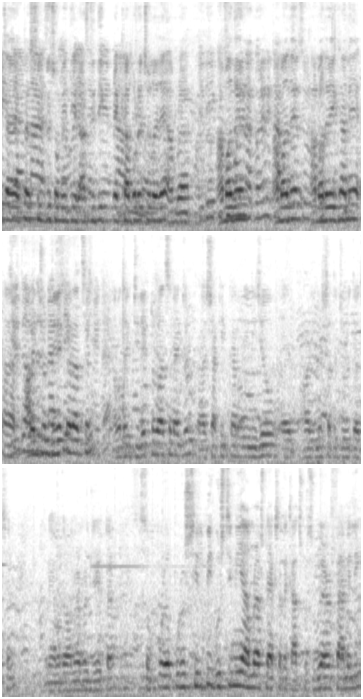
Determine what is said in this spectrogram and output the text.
এটা একটা শিল্প সমিতি রাজনৈতিক প্রেক্ষাপটে চলে যায়। আমরা আমাদের আমাদের আমাদের এখানে আরেকজন ডিরেক্টর আছেন। আমাদের ডিরেক্টর আছেন একজন আহ, শাকিব খান উনি নিজেও হার্ডেনের সাথে জড়িত আছেন। উনি আমাদের অনারেবল ডিরেক্টর সো পুরো পুরো শিল্পী গোষ্ঠী নিয়ে আমরা আসলে একসাথে কাজ করছি। উই আর ফ্যামিলি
